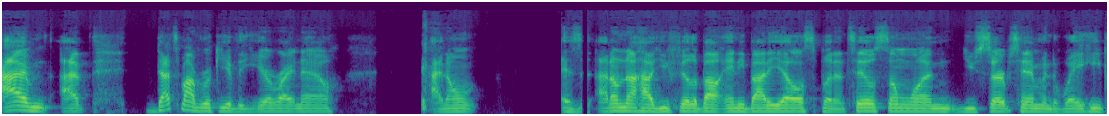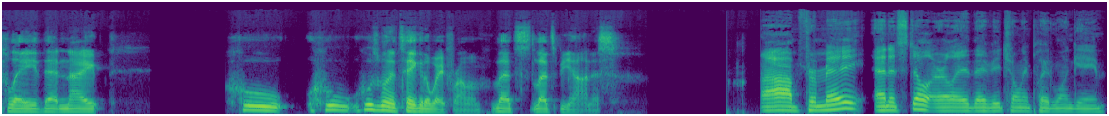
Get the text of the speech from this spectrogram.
I'm I that's my rookie of the year right now. I don't as I don't know how you feel about anybody else, but until someone usurps him in the way he played that night, who who who's going to take it away from him? Let's let's be honest. Um, for me, and it's still early. They've each only played one game.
